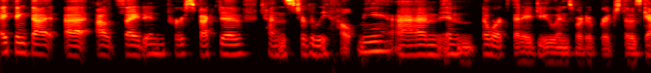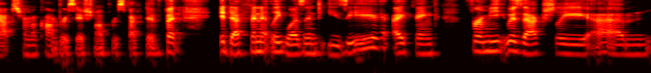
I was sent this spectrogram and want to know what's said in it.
I think that uh, outside in perspective tends to really help me um, in the work that i do and sort of bridge those gaps from a conversational perspective but it definitely wasn't easy. I think for me it was actually um,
